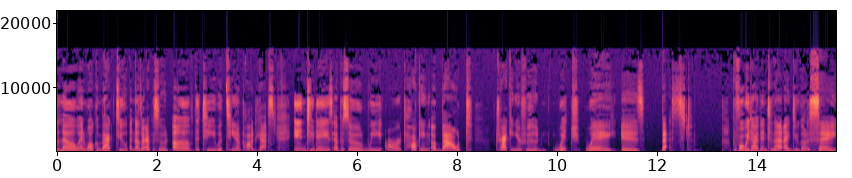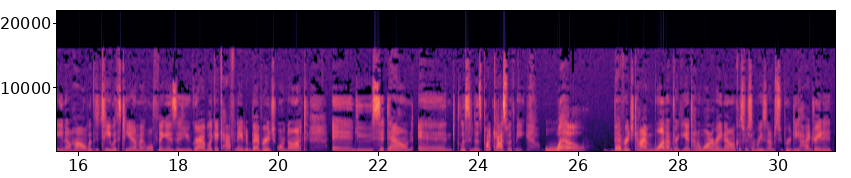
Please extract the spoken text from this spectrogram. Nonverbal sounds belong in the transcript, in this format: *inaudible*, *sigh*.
Hello, and welcome back to another episode of the Tea with Tina podcast. In today's episode, we are talking about tracking your food. Which way is best? Before we dive into that, I do gotta say, you know how with the tea with Tina, my whole thing is is you grab like a caffeinated beverage or not, and you sit down and listen to this podcast with me. Well, beverage time. One, I'm drinking a ton of water right now because for some reason I'm super dehydrated.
